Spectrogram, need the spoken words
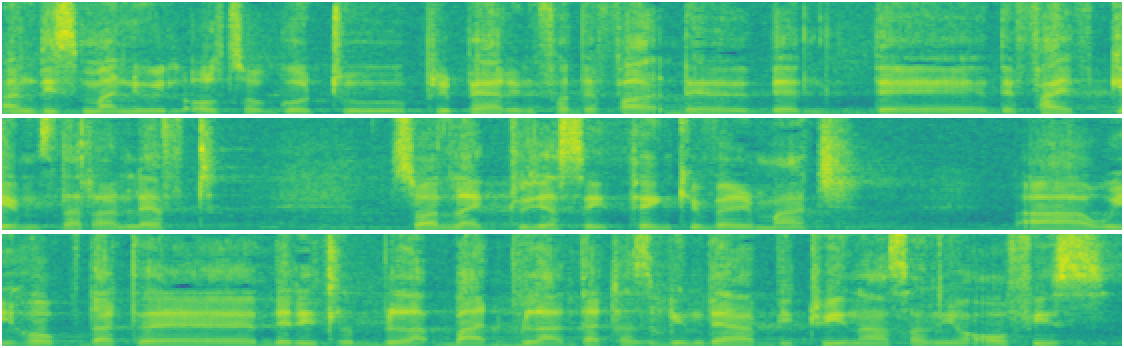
and this money will also go to preparing for the, the, the, the, the five games that are left. So I'd like to just say thank you very much. Uh, we hope that uh, the little bla- bad blood that has been there between us and your office,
